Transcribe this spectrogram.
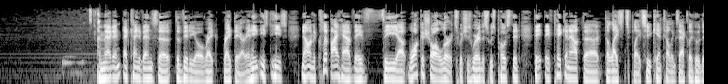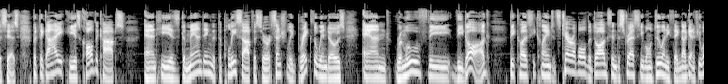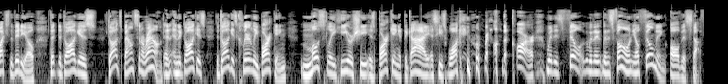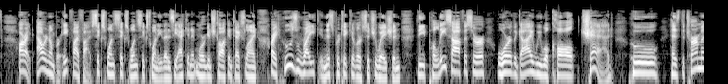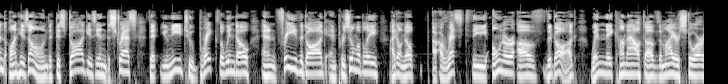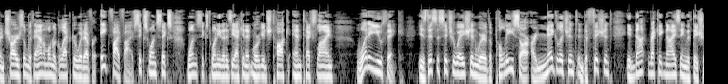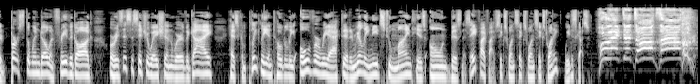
And that en- that kind of ends the, the video right right there. And he, he's, he's now in the clip I have. They've the uh, Waukesha alerts, which is where this was posted. They, they've taken out the the license plate, so you can't tell exactly who this is. But the guy he has called the cops. And he is demanding that the police officer essentially break the windows and remove the the dog because he claims it's terrible. The dog's in distress. He won't do anything. Now, again, if you watch the video, that the dog is dog's bouncing around, and, and the dog is the dog is clearly barking. Mostly, he or she is barking at the guy as he's walking around the car with his film with, with his phone, you know, filming all this stuff. All right, our number 855-616-1620. That is the Accunet Mortgage Talk and Text line. All right, who's right in this particular situation? The police officer or the guy we will call Chad, who has determined on his own that this dog is in distress, that you need to break the window and free the dog, and presumably, I don't know, arrest the owner of the dog when they come out of the Meijers store and charge them with animal neglect or whatever. 855 616 1620. That is the Accunet Mortgage talk and text line. What do you think? Is this a situation where the police are, are negligent and deficient in not recognizing that they should burst the window and free the dog? Or is this a situation where the guy has completely and totally overreacted and really needs to mind his own business? 855 616 1620. We discuss. Who let the dogs out?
